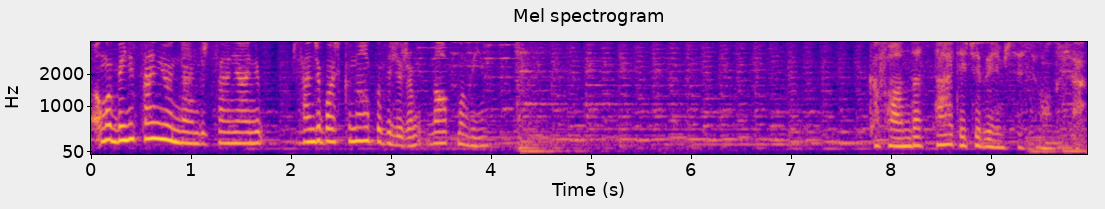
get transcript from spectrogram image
Ama beni sen yönlendirsen yani sence başka ne yapabilirim? Ne yapmalıyım? Kafanda sadece benim sesim olacak.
